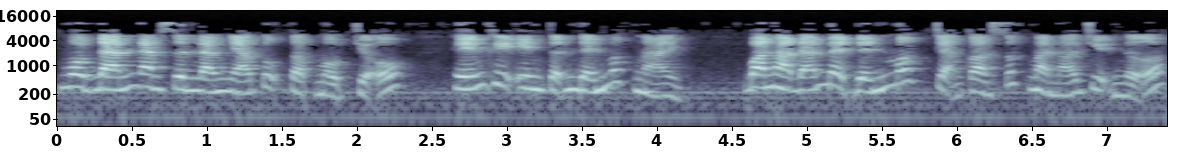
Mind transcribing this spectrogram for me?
Một đám nam sinh làm nháo tụ tập một chỗ, hiếm khi yên tĩnh đến mức này. Bọn họ đã mệt đến mức chẳng còn sức mà nói chuyện nữa.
